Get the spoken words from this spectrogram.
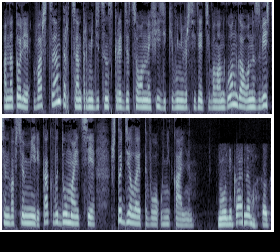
Анатолий, ваш центр, Центр медицинской радиационной физики в университете Валангонга, он известен во всем мире. Как вы думаете, что делает его уникальным? Но уникальным, как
